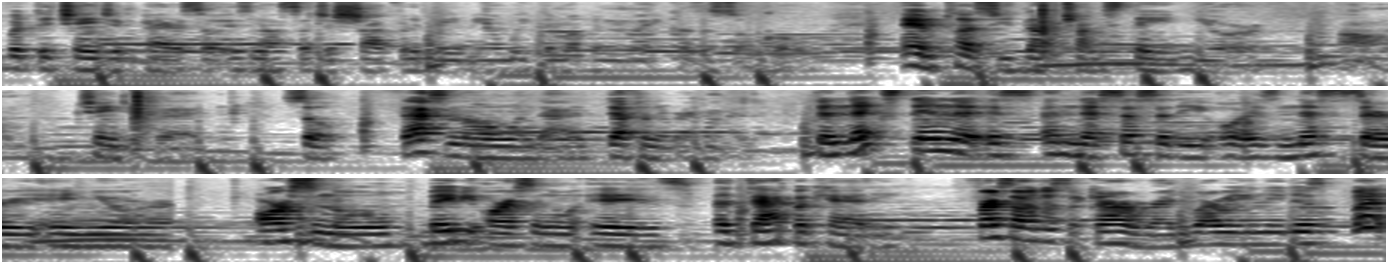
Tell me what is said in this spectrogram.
with the changing pad, so it's not such a shock for the baby and wake them up in the night because it's so cold. And plus, you're not trying to stain your um, changing pad. So that's another one that I definitely recommend. The next thing that is a necessity or is necessary in your arsenal, baby arsenal, is a diaper caddy. First, I was just like, all right, why do really need this? But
